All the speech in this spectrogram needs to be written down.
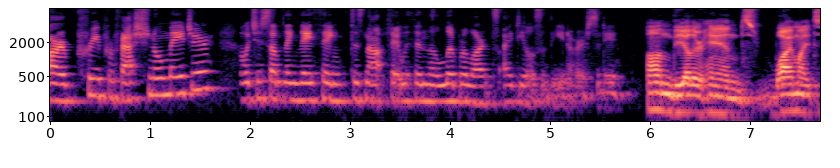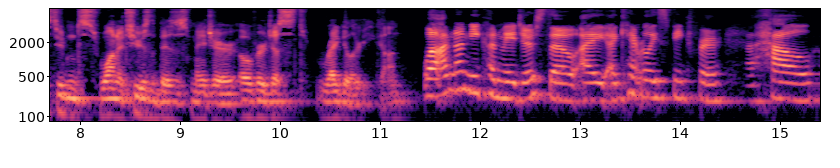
our pre-professional major, which is something they think does not fit within the liberal arts ideals of the university. On the other hand, why might students want to choose the business major over just regular econ? Well, I'm not an econ major, so I, I can't really speak for how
